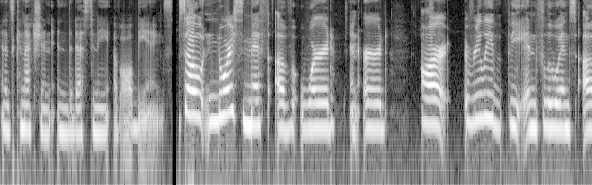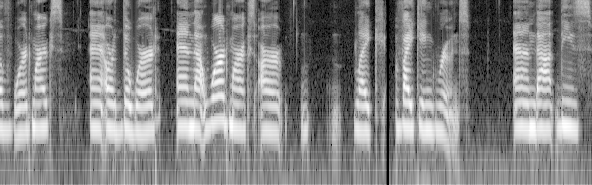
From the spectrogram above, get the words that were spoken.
and its connection in the destiny of all beings. So, Norse myth of Wyrd and Urd are really the influence of Wyrd marks uh, or the Wyrd, and that Wyrd marks are like Viking runes and that these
